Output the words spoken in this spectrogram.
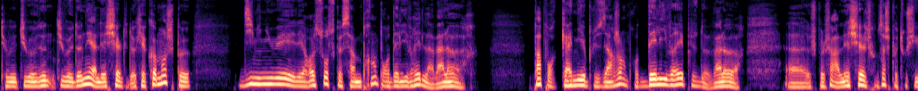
tu veux tu veux tu veux donner à l'échelle. Tu dis ok comment je peux diminuer les ressources que ça me prend pour délivrer de la valeur. Pas pour gagner plus d'argent, pour délivrer plus de valeur. Euh, je peux le faire à l'échelle, comme ça je peux toucher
